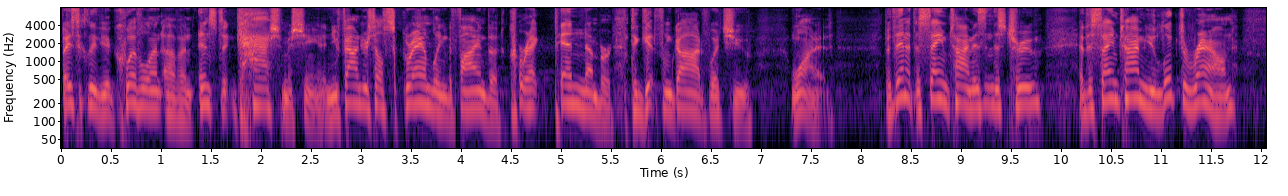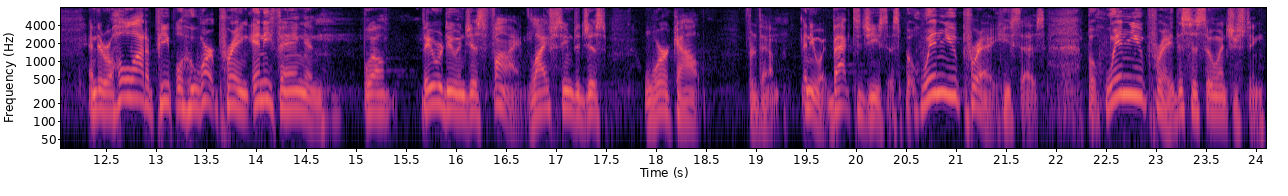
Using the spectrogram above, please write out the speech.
basically the equivalent of an instant cash machine, and you found yourself scrambling to find the correct PIN number to get from God what you wanted. But then at the same time, isn't this true? At the same time, you looked around, and there were a whole lot of people who weren't praying anything, and well, they were doing just fine. Life seemed to just work out for them. Anyway, back to Jesus. But when you pray, he says, but when you pray, this is so interesting,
